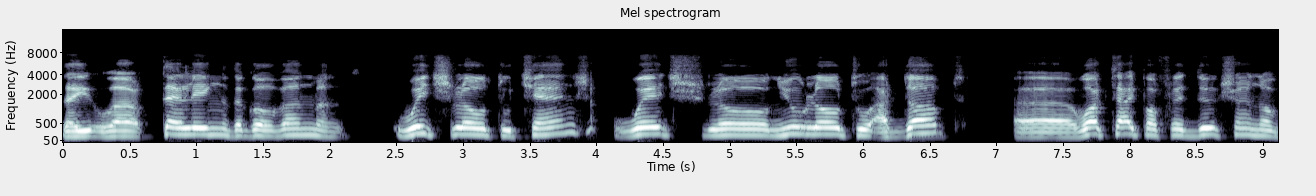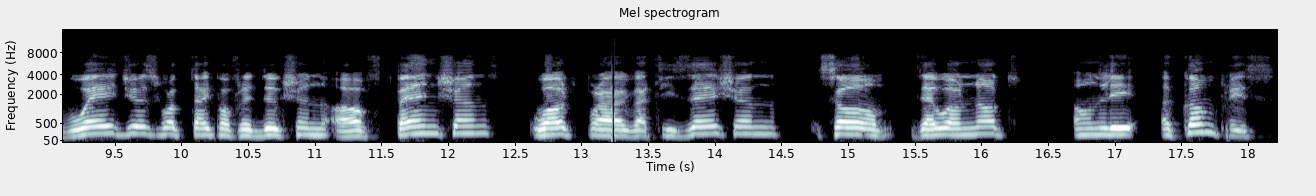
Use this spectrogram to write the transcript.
They were telling the government which law to change, which law, new law to adopt, uh, what type of reduction of wages, what type of reduction of pensions, what privatization. So they were not only accomplices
